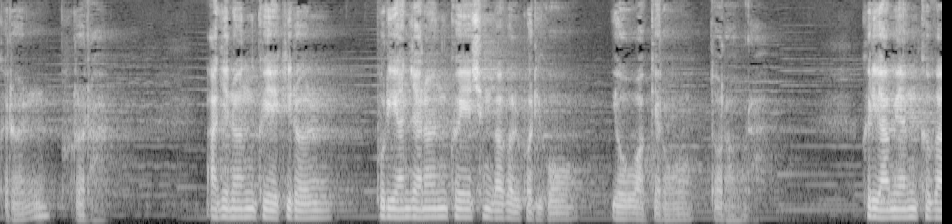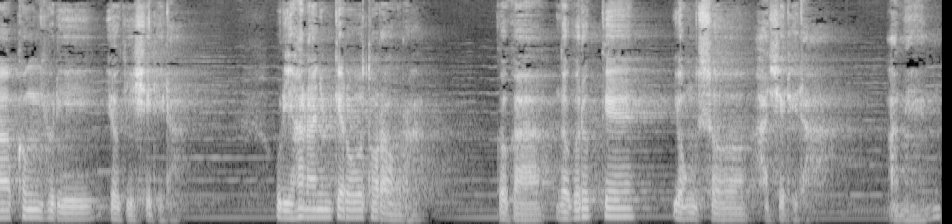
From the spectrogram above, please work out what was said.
그를 부르라. 악인은 그의 길을 불의한 자는 그의 생각을 버리고 여호와께로 돌아오라. 그리하면 그가 긍휼히 여기시리라. 우리 하나님께로 돌아오라. 그가 너그럽게 용서하시리라. 아멘.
